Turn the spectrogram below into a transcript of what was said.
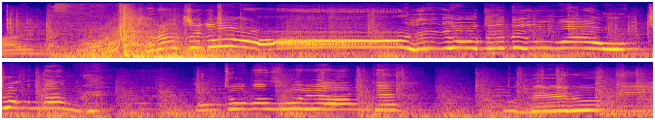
다행이다. 차량 지금! 아! 이게 어떻게 된 건가요? 엄청난, 게- 엄청난 소리와 함께. 어, 내룸이,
